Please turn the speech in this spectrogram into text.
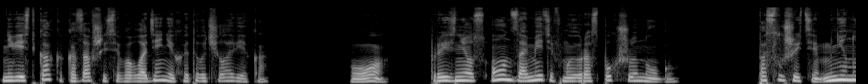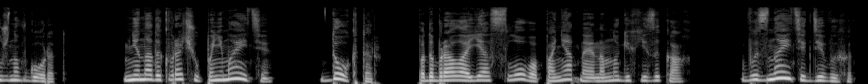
невесть как оказавшейся во владениях этого человека. «О!» — произнес он, заметив мою распухшую ногу. «Послушайте, мне нужно в город. Мне надо к врачу, понимаете? Доктор!» Подобрала я слово, понятное на многих языках. «Вы знаете, где выход?»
